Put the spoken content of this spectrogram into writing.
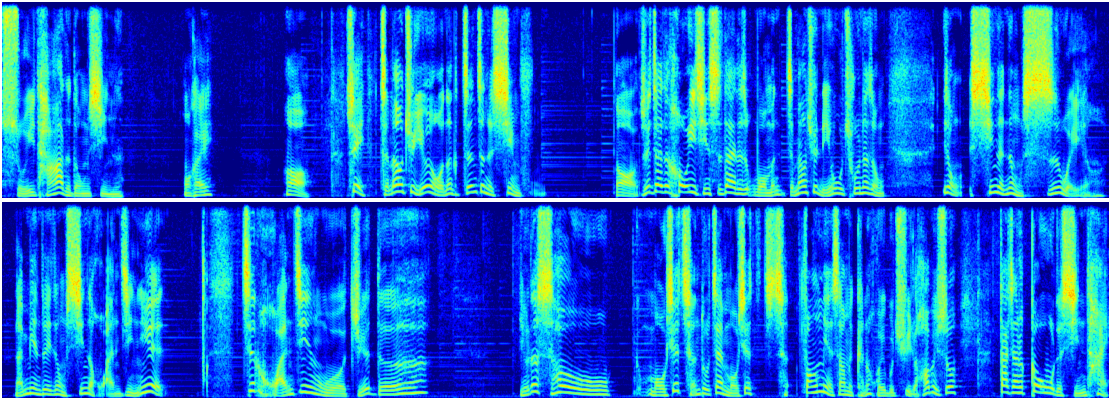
属于他的东西呢？OK，哦。所以，怎么样去拥有那个真正的幸福？哦，所以在这个后疫情时代的我们，怎么样去领悟出那种一种新的那种思维啊，来面对这种新的环境？因为这个环境，我觉得有的时候某些程度在某些层方面上面可能回不去了。好比说，大家的购物的形态，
